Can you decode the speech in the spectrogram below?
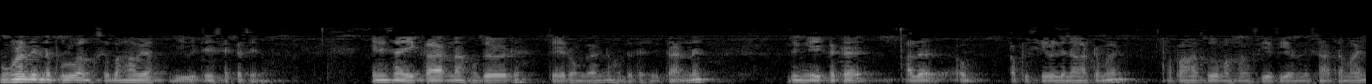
මුහුණ දෙන්න පුළුවන් ස්වභාවයක් ජීවිතේ සැකසෙනවා. ඒ නිසා ඒ කාරණා හොඳට තේරුම් ගන්න හොඳට හිතන්න. ඉතින් ඒකට අද අපි සියලු දෙනාටම අපහසුව මහන්සිය තියෙන නිසා තමයි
